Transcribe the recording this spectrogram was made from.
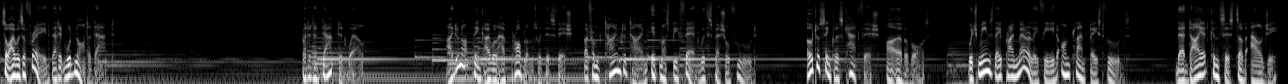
so I was afraid that it would not adapt. But it adapted well. I do not think I will have problems with this fish, but from time to time it must be fed with special food. Otocinclus catfish are herbivores, which means they primarily feed on plant-based foods. Their diet consists of algae,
